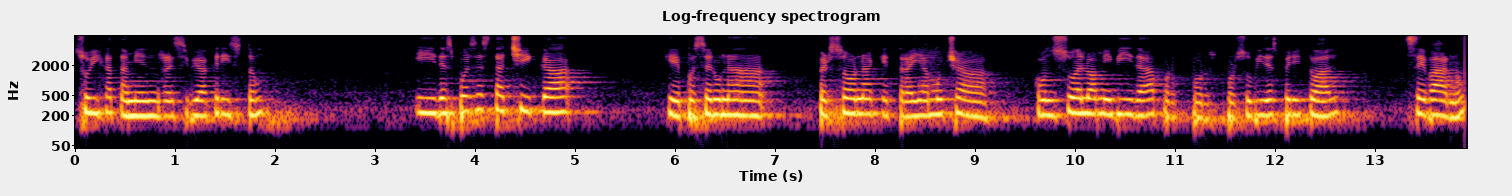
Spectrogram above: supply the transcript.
Su hija también recibió a Cristo. Y después esta chica, que pues era una persona que traía mucho consuelo a mi vida por, su vida espiritual, se va, ¿no?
